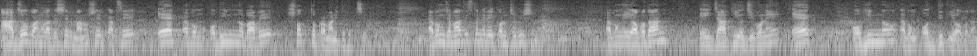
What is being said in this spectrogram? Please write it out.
আজও বাংলাদেশের মানুষের কাছে এক এবং অভিন্নভাবে সত্য প্রমাণিত হচ্ছে। এবং জামাত ইসলামের এই কন্ট্রিবিউশন এবং এই অবদান এই জাতীয় জীবনে এক, অভিন্ন এবং অদ্বিতীয় অবদান।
